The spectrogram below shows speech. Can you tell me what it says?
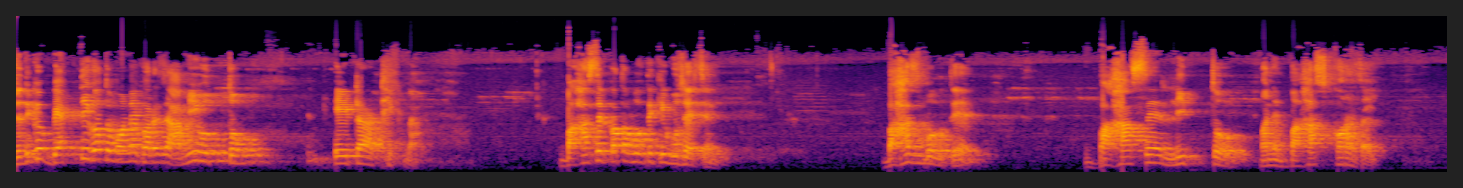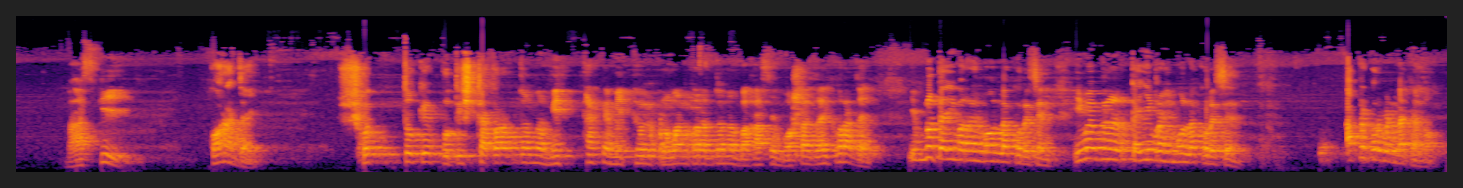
যদি কেউ ব্যক্তিগত মনে করে যে আমি উত্তম, এটা ঠিক না। বাহাসের কথা বলতে কি বুঝাইছেন? বাহাস বলতে বাহাসে লিপ্ত মানে বাহাস করা যায়। বাহাস কি? করা যায়। সত্যকে প্রতিষ্ঠা করার জন্য, মিথ্যাকে মিথ্যা বলে প্রমাণ করার জন্য বাহাসে বসা যায়, করা যায়। ইবনু তাইম রহিমউল্লাহ করেছেন। ইমাম কাইম রহিমউল্লাহ করেছেন। আপনি করবেন না কেন?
